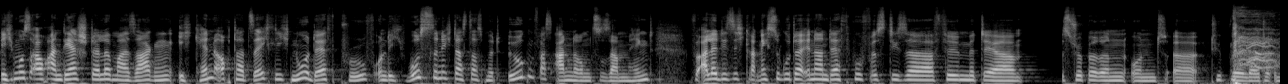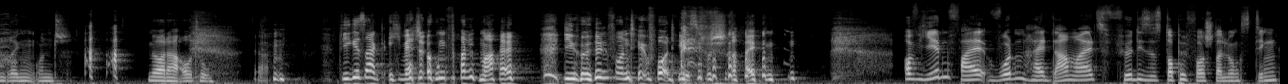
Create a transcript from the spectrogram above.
Ich muss auch an der Stelle mal sagen, ich kenne auch tatsächlich nur Death Proof und ich wusste nicht, dass das mit irgendwas anderem zusammenhängt. Für alle, die sich gerade nicht so gut erinnern, Death Proof ist dieser Film mit der Stripperin und äh, Typ will Leute umbringen und Mörderauto. Ja. Wie gesagt, ich werde irgendwann mal die Hüllen von DVDs beschreiben. Auf jeden Fall wurden halt damals für dieses Doppelvorstellungsding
